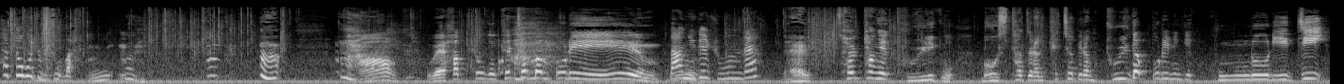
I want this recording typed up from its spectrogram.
핫도그 좀 줘봐. 아, 왜 핫도그 케첩만 뿌림? 난 이게 좋은데? 에이, 설탕에 굴리고 머스타드랑 케첩이랑 둘 다 뿌리는 게 국룰이지.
